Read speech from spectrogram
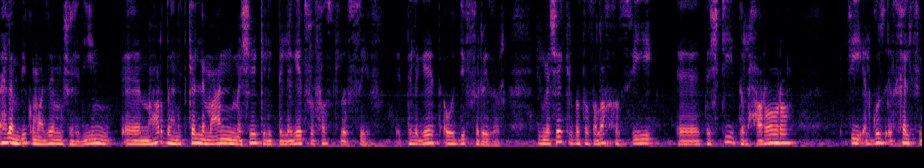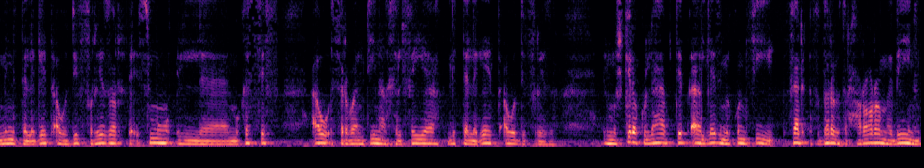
أهلا بيكم أعزائي المشاهدين. آه، النهارده هنتكلم عن مشاكل التلاجات في فصل الصيف التلاجات أو ال deep freezer. المشاكل بتتلخص في آه، تشتيت الحرارة في الجزء الخلفي من التلاجات أو ال deep freezer اسمه المكثف أو السربنتينة الخلفية للتلاجات أو ال deep freezer. المشكلة كلها بتبقى لازم يكون في فرق في درجة الحرارة ما بين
